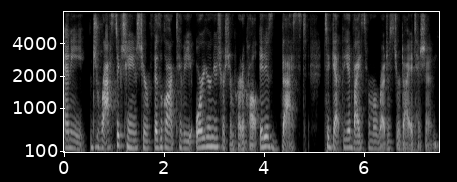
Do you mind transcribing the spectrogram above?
any drastic change to your physical activity or your nutrition protocol, it is best to get the advice from a registered dietitian.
